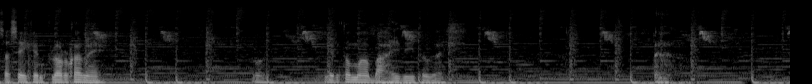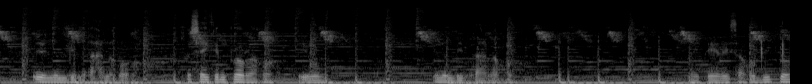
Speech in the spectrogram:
sa second floor kami oh. Ganito mga bahay dito guys. Ah. Yun yung bintana ko. Sa second floor ako. Yun, yun yung bintana ko. May terrace ako dito.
